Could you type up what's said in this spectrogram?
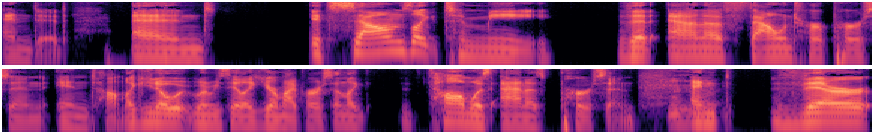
ended. And it sounds like to me that Anna found her person in Tom. Like you know when we say like you're my person like Tom was Anna's person. Mhm. and their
